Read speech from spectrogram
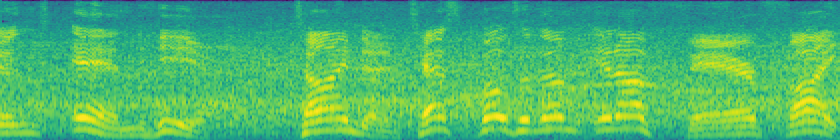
End here. Time to test both of them in a fair fight.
